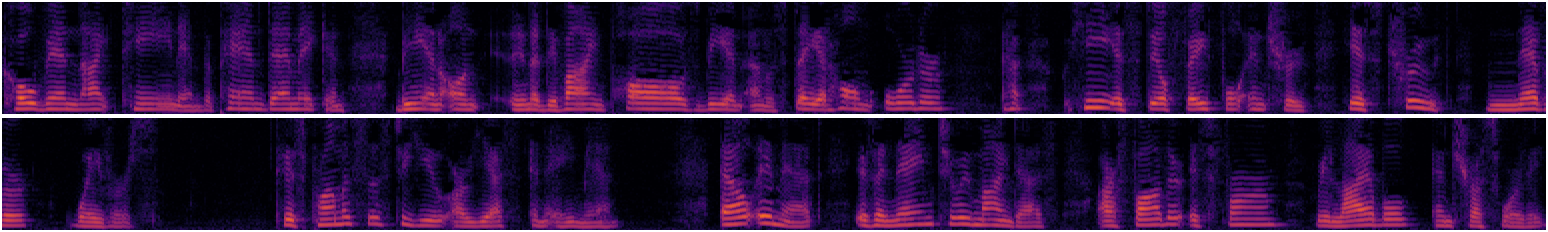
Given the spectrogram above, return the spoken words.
COVID 19 and the pandemic and being on in a divine pause, being on a stay at home order, he is still faithful in truth. His truth never wavers. His promises to you are yes and amen. El Emet is a name to remind us our Father is firm, reliable, and trustworthy.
